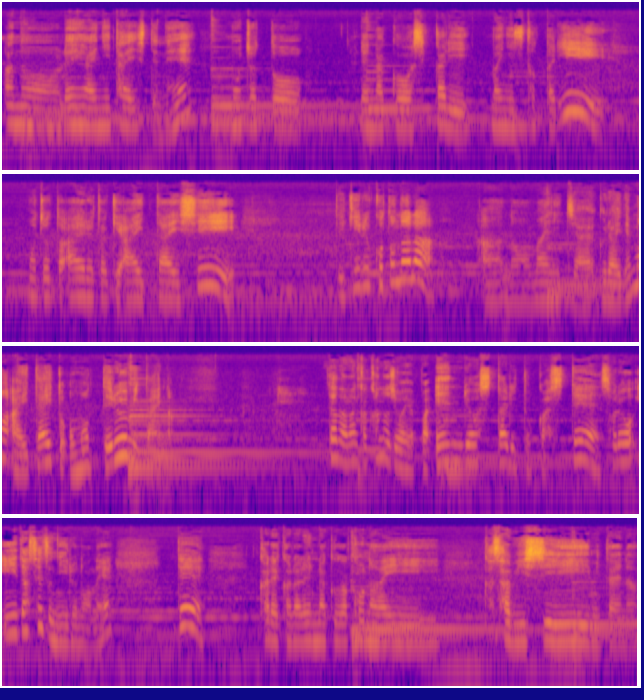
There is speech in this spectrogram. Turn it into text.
あの恋愛に対してねもうちょっと連絡をしっかり毎日取ったりもうちょっと会える時会いたいしできることならあの毎日ぐらいでも会いたいと思ってるみたいな。ただなんか彼女はやっぱ遠慮したりとかしてそれを言い出せずにいるのね。で彼から連絡が来ない寂しいみたいな。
